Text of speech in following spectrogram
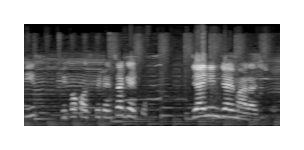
तीस दीपक हॉस्पिटलच्या गेटवर जय हिंद जय महाराष्ट्र.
